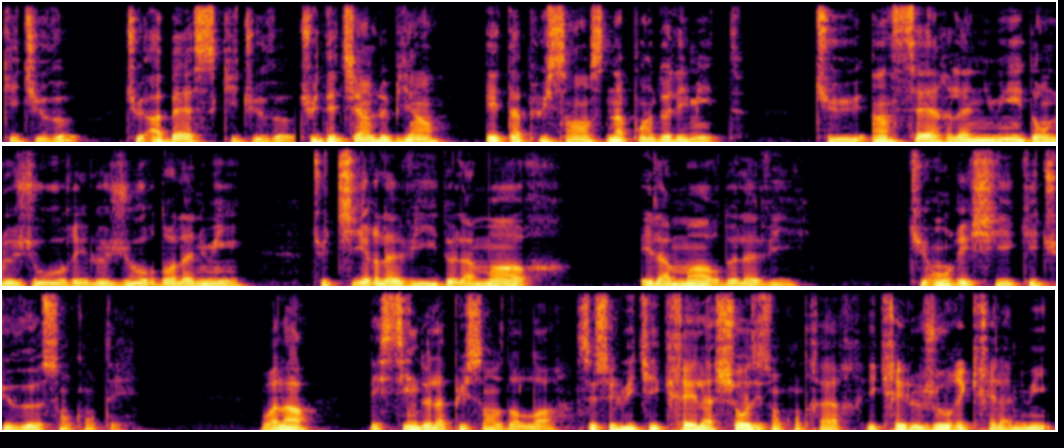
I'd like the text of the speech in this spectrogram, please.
qui tu veux, tu abaisses qui tu veux. Tu détiens le bien et ta puissance n'a point de limite. Tu insères la nuit dans le jour et le jour dans la nuit. Tu tires la vie de la mort et la mort de la vie. Tu enrichis qui tu veux sans compter. Voilà les signes de la puissance d'Allah. C'est celui qui crée la chose et son contraire. Il crée le jour, il crée la nuit.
